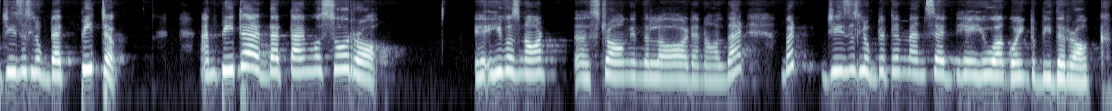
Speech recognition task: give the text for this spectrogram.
Jesus looked at Peter, and Peter at that time was so raw. He he was not uh, strong in the Lord and all that. But Jesus looked at him and said, Hey, you are going to be the rock.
